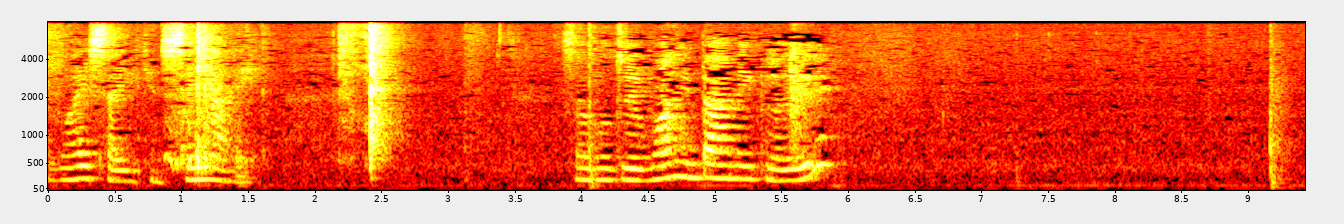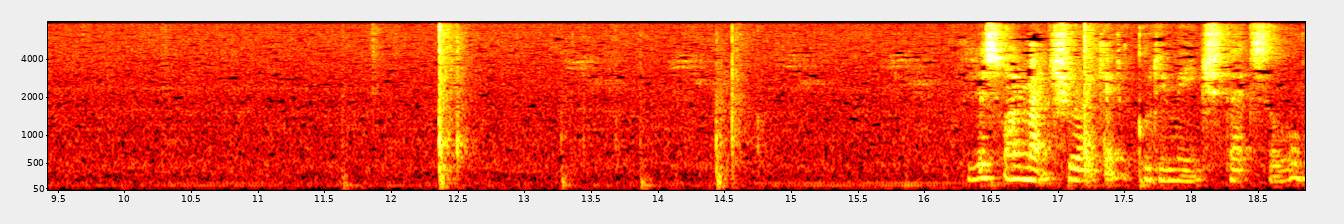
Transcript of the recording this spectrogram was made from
of the way so you can see A. So we'll do one in balmy blue. just want to make sure I get a good image, that's all.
